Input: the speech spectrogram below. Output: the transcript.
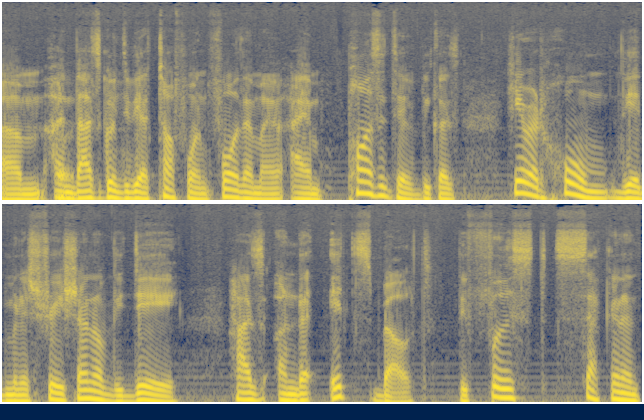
Um, and that's going to be a tough one for them. I, I am positive because here at home, the administration of the day has under its belt the first, second, and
